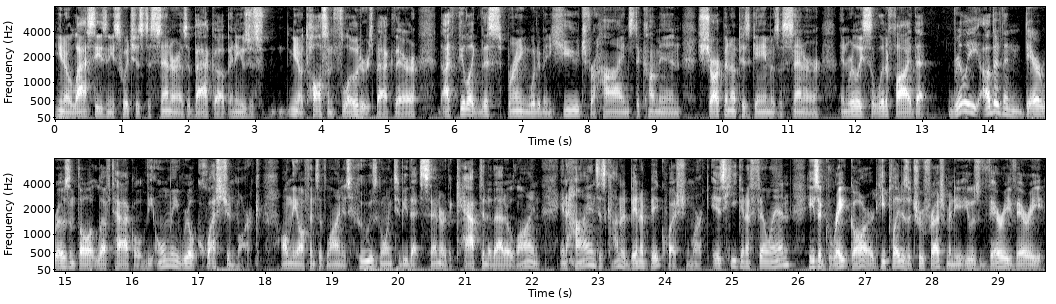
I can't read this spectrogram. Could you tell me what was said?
you know, last season he switches to center as a backup and he was just, you know, tossing floaters back there. I feel like this spring would have been huge for Hines to come in, sharpen up his game as a center, and really solidify that really, other than Dare Rosenthal at left tackle, the only real question mark on the offensive line is who is going to be that center, the captain of that O line. And Hines has kind of been a big question mark. Is he going to fill in? He's a great guard. He played as a true freshman. He, he was very, very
